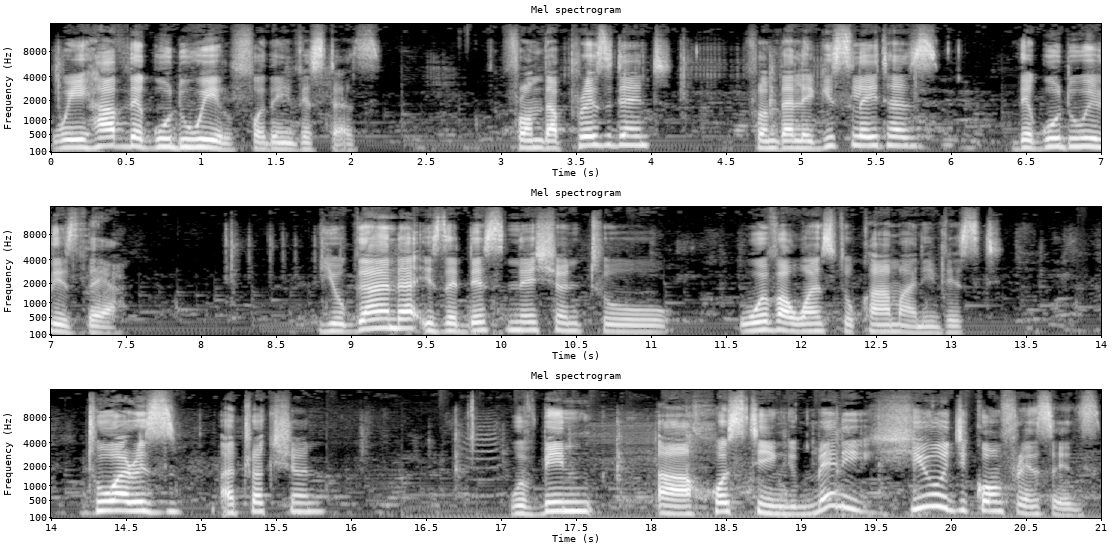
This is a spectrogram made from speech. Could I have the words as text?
We have the goodwill for the investors. From the president, from the legislators, the goodwill is there. Uganda is a destination to whoever wants to come and invest. Tourism attraction. We've been uh, hosting many huge conferences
